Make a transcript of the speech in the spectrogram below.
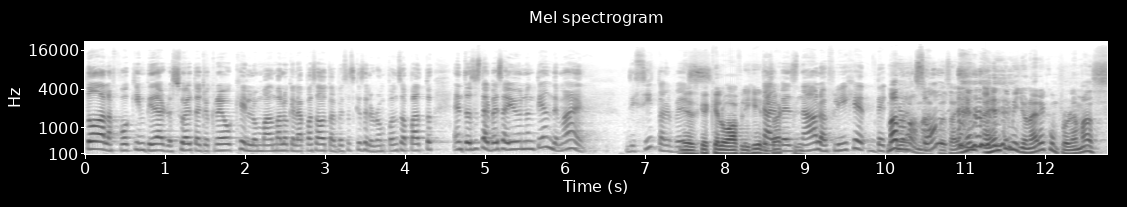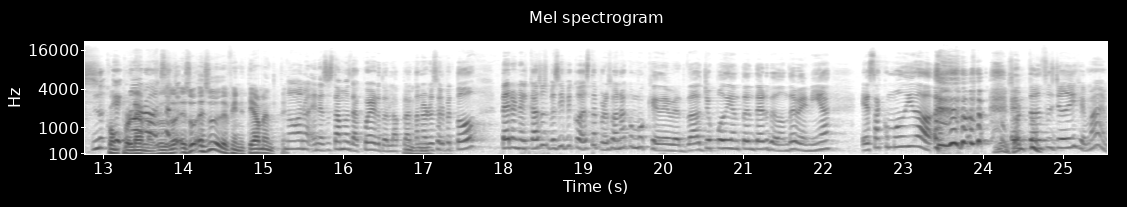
toda la fucking vida resuelta. Yo creo que lo más malo que le ha pasado tal vez es que se le rompa un zapato. Entonces tal vez ahí uno entiende, mae. Sí, tal vez. Y es que, que lo va a afligir, Tal exacto. vez nada lo aflige de Mano, no, corazón. ma, pues hay gente, hay gente millonaria con problemas, No, con eh, no, no, problemas. eso, eso, definitivamente. No, no, en eso estamos de acuerdo. La plata no resuelve todo. Pero en el caso específico de esta persona, como que de verdad yo podía entender de dónde venía esa comodidad. Entonces yo dije, mae,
